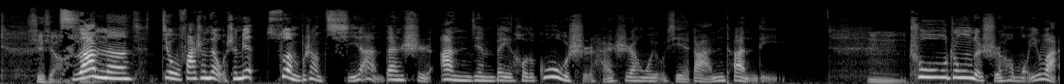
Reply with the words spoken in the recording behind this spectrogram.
谢谢啊。此案呢，就发生在我身边，算不上奇案，但是案件背后的故事还是让我有些感叹的。嗯初中的时候，某一个晚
